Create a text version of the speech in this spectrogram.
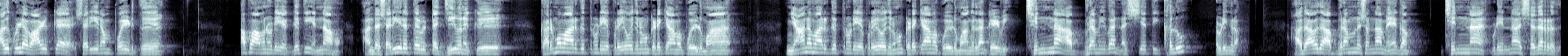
அதுக்குள்ள வாழ்க்கை சரீரம் போயிடுத்து. அப்போ அவனுடைய கதி என்னாகும்? அந்த சரீரத்தை விட்ட ஜீவனுக்கு கர்ம மார்க்கத்தினுடைய பிரயோஜனமும் கிடைக்காம போயிடுமா? ஞான மார்க்கத்தினுடைய பிரயோஜனமும் கிடைக்காம போயிடுமாங்கிறதான் கேள்வி. சின்ன அப்ரமிவ நஷ்யதி கலு அப்படிங்கிறான். அதாவது அப்ரம்னு சொன்னால் மேகம். சின்ன அப்படின்னா செதறது.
